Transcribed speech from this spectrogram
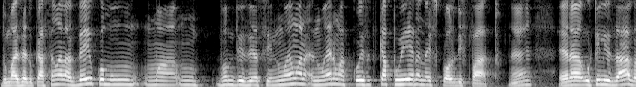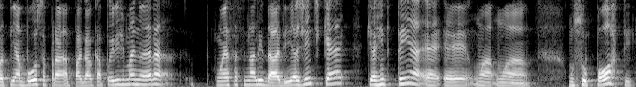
do Mais Educação, ela veio como um, uma, um, vamos dizer assim, não, é uma, não era uma coisa de capoeira na escola de fato, né? Era, utilizava, tinha bolsa para pagar o capoeirismo, mas não era com essa finalidade. E a gente quer que a gente tenha é, é, uma, uma, um suporte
